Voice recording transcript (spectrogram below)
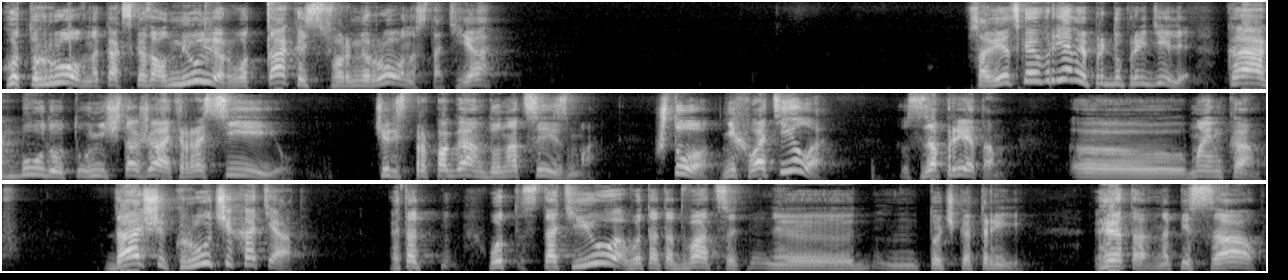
Вот ровно, как сказал Мюллер, вот так и сформирована статья. В советское время предупредили, как будут уничтожать Россию через пропаганду нацизма. Что, не хватило с запретом э, Майнкампф? Дальше круче хотят. Это, вот статью, вот это 20.3, э, это написал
